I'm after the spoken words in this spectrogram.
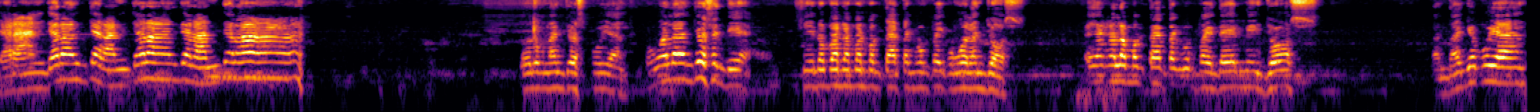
Jaran, jaran, jaran, jaran, jaran, jaran. Tulong ng Diyos po yan. Kung wala ang Diyos, hindi. Sino ba naman magtatagumpay kung walang Diyos? Kaya ka lang magtatagumpay dahil may Diyos. Tandaan niyo po yan.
